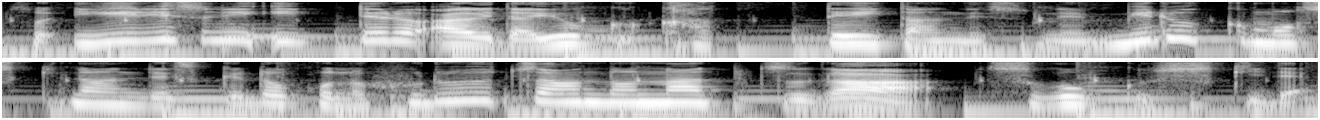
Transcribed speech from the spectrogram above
そうイギリスに行ってる間よく買っていたんですね。ミルクも好きなんですけど、このフルーツナッツがすごく好きで。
